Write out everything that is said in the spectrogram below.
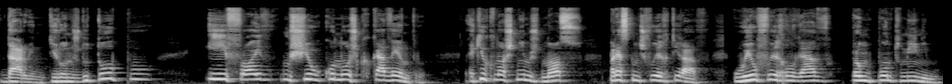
Darwin tirou-nos do topo e Freud mexeu connosco cá dentro. Aquilo que nós tínhamos de nosso parece que nos foi retirado. O eu foi relegado para um ponto mínimo.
